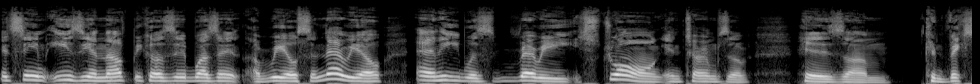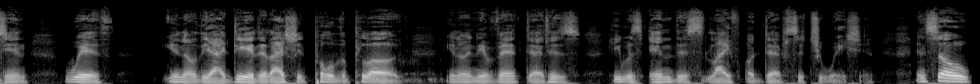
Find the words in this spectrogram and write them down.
it seemed easy enough because it wasn't a real scenario and he was very strong in terms of his um, conviction with, you know, the idea that I should pull the plug, you know, in the event that his he was in this life or death situation. And so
